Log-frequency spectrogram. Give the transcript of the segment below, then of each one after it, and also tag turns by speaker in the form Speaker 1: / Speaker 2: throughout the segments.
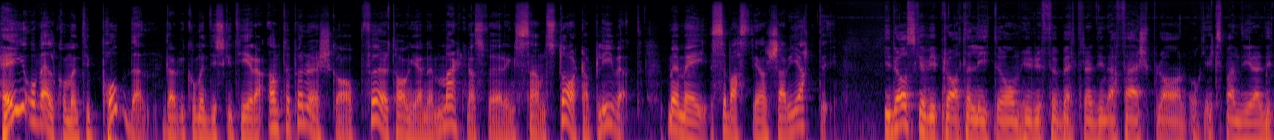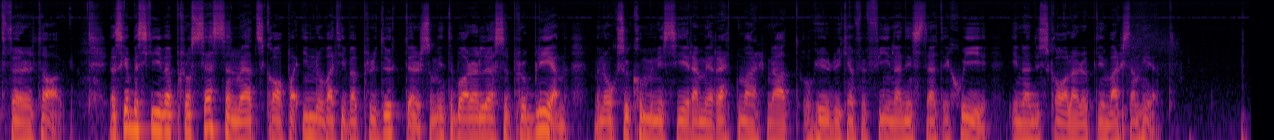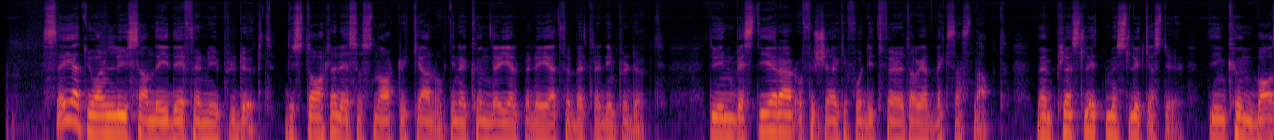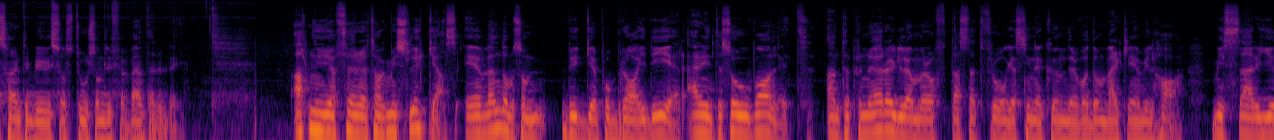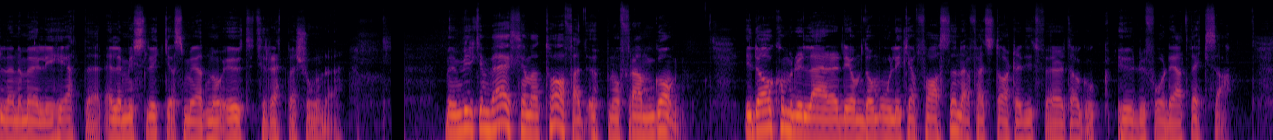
Speaker 1: Hej och välkommen till podden där vi kommer diskutera entreprenörskap, företagande, marknadsföring samt startuplivet med mig Sebastian Shariati. Idag ska vi prata lite om hur du förbättrar din affärsplan och expanderar ditt företag. Jag ska beskriva processen med att skapa innovativa produkter som inte bara löser problem men också kommunicerar med rätt marknad och hur du kan förfina din strategi innan du skalar upp din verksamhet. Säg att du har en lysande idé för en ny produkt. Du startar det så snart du kan och dina kunder hjälper dig att förbättra din produkt. Du investerar och försöker få ditt företag att växa snabbt. Men plötsligt misslyckas du. Din kundbas har inte blivit så stor som du förväntade dig. Att nya företag misslyckas, även de som bygger på bra idéer, är inte så ovanligt. Entreprenörer glömmer oftast att fråga sina kunder vad de verkligen vill ha, missar gyllene möjligheter eller misslyckas med att nå ut till rätt personer. Men vilken väg ska man ta för att uppnå framgång? Idag kommer du lära dig om de olika faserna för att starta ditt företag och hur du får det att växa.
